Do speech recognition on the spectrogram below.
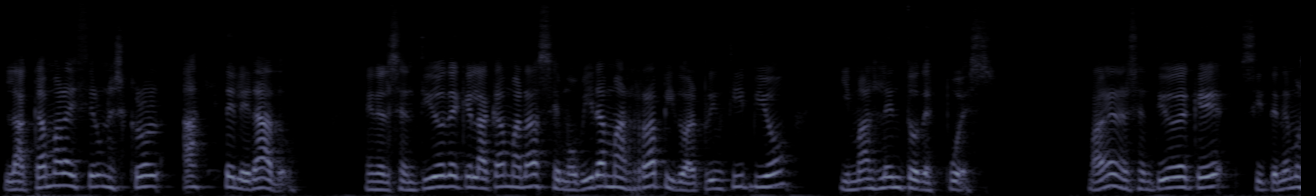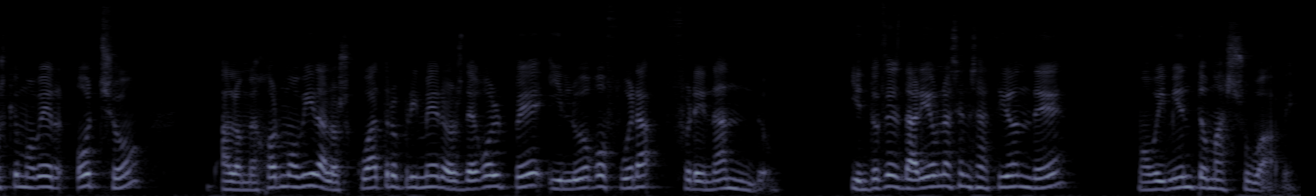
la cámara hiciera un scroll acelerado, en el sentido de que la cámara se moviera más rápido al principio y más lento después. ¿vale? En el sentido de que si tenemos que mover 8, a lo mejor mover a los cuatro primeros de golpe y luego fuera frenando. Y entonces daría una sensación de movimiento más suave.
